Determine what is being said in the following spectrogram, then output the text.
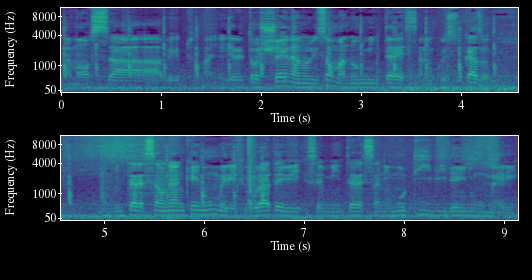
la mossa, insomma, in retroscena non li so, ma non mi interessano in questo caso, non mi interessano neanche i numeri, figuratevi se mi interessano i motivi dei numeri.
